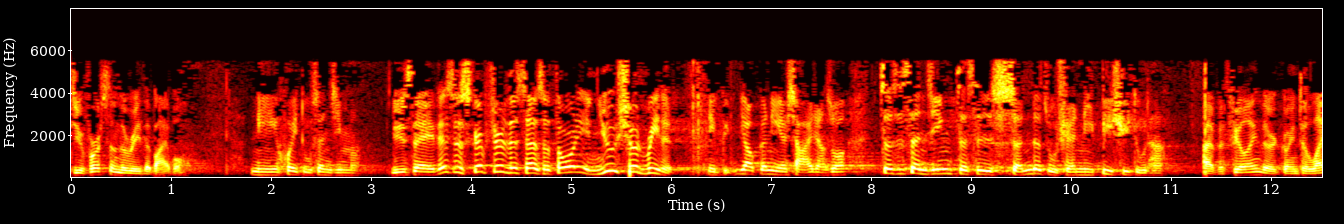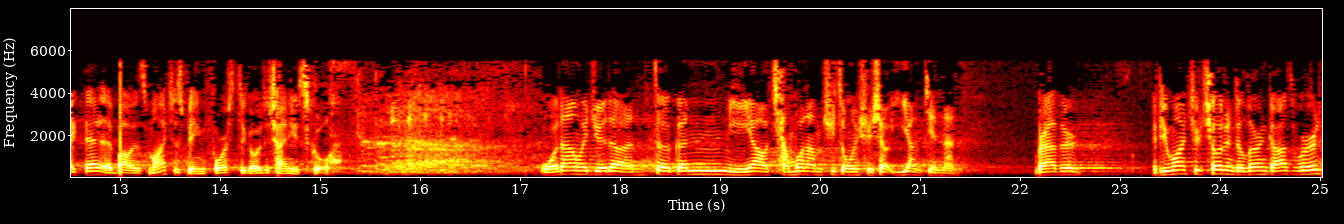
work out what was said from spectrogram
do you force them to read the Bible? 你会读圣经吗？ You say, this is scripture, this has authority, and you should read it. 你必要跟你的小孩讲说，这是圣经，这是神的主权，你必须读它。 I have a feeling they're going to like that about as much as being forced to go to Chinese school. 我当然会觉得这跟你要强迫他们去中文学校一样艰难。 Rather, if you want your children to learn God's Word,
